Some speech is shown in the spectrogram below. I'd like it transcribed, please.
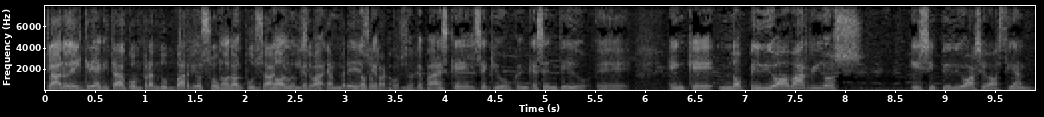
Claro, él creía que estaba comprando un Barrios o un No, Campuzano. no, lo y que Sebastián Pérez lo es que- otra cosa. Lo que pasa es que él se equivocó. ¿En qué sentido? Eh, en que no pidió a Barrios y sí pidió a Sebastián.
